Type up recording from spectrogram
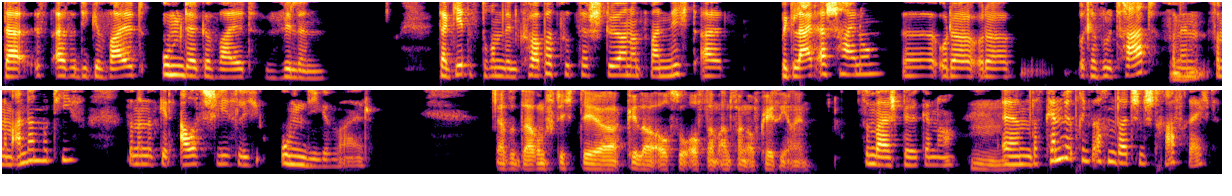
Da ist also die Gewalt um der Gewalt willen. Da geht es darum, den Körper zu zerstören und zwar nicht als Begleiterscheinung äh, oder oder Resultat von, den, Mhm. von einem anderen Motiv, sondern es geht ausschließlich um die Gewalt. Also darum sticht der Killer auch so oft am Anfang auf Casey ein. Zum Beispiel, genau. Hm. Ähm, das kennen wir übrigens auch im deutschen Strafrecht.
